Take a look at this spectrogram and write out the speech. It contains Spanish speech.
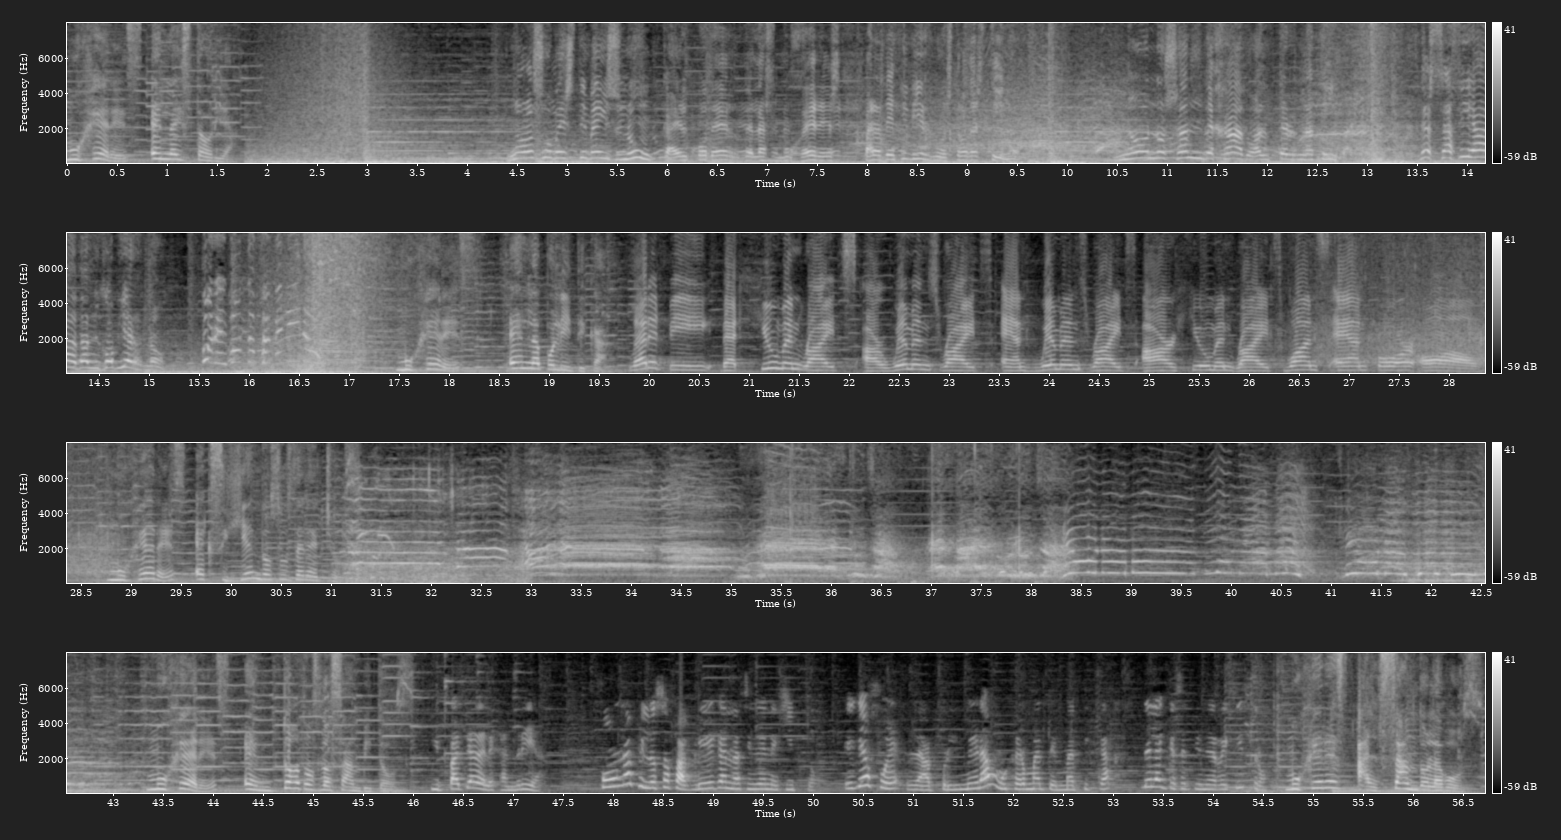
Mujeres en la historia. No subestiméis nunca el poder de las mujeres para decidir nuestro destino. No nos han dejado alternativa. Desafiad al gobierno. ¡Por el voto femenino! Mujeres en la política. Let it be that human rights are women's rights and women's rights are human rights once and for all. Mujeres exigiendo sus derechos. Mujeres en todos los ámbitos. Hipatia de Alejandría. Fue una filósofa griega nacida en Egipto. Ella fue la primera mujer matemática de la que se tiene registro. Mujeres alzando la voz.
